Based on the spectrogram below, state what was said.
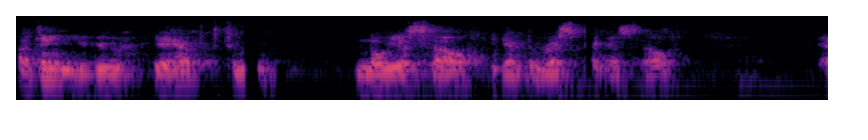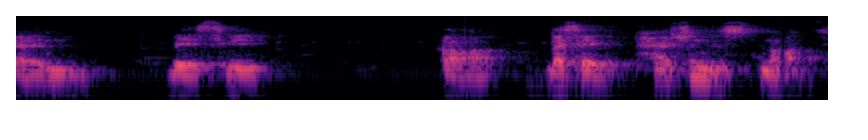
I think you you have to know yourself. You have to respect yourself, and basically, uh, let's say passion is not,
